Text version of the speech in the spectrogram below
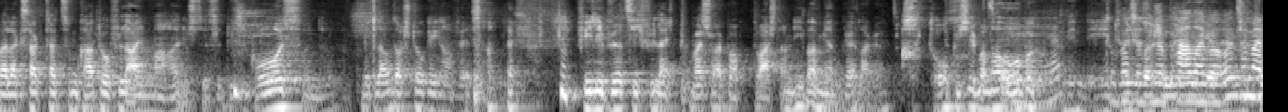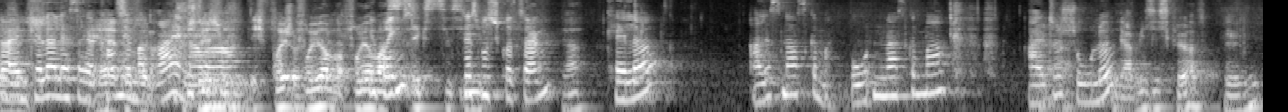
Weil er gesagt hat, zum Kartoffel einmachen ist das ein bisschen groß und mit lauter Stockinger Fässer. Philipp wird sich vielleicht, weißt du überhaupt, du warst noch nie bei mir im Keller, gell? Ach Du doch. bist immer noch oben. Nee, nee, Du warst ja schon ein paar Mal bei im uns. Wenn man da in den Keller lässt, ja, Ja, komm hier mal rein. Ich, Früher, früher, früher war es exzessiv. das muss ich kurz sagen, ja. Keller, alles nass gemacht, Boden nass gemacht, alte Schule. ja, wie sich's gehört. Mhm.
